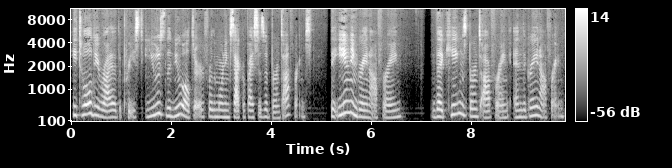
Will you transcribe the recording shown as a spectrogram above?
He told Uriah the priest, Use the new altar for the morning sacrifices of burnt offerings the evening grain offering, the king's burnt offering, and the grain offering,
